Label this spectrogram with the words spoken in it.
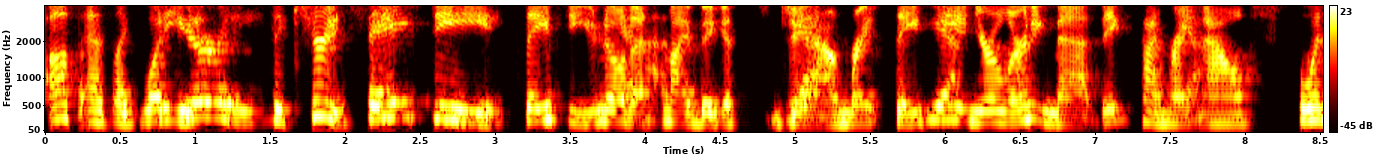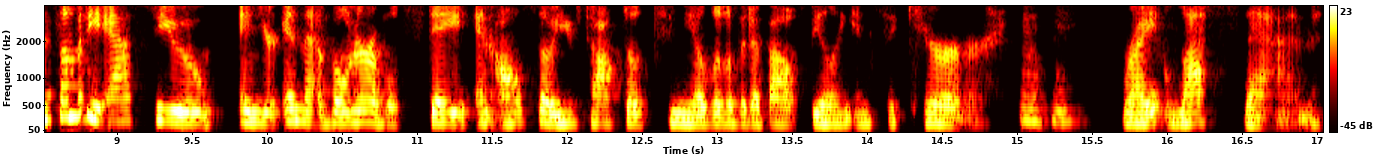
up as like what security. do you security safety safety you know yes. that's my biggest jam yes. right safety yeah. and you're learning that big time right yeah. now but when somebody asks you and you're in that vulnerable state and also you've talked to me a little bit about feeling insecure mm-hmm. right less than do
